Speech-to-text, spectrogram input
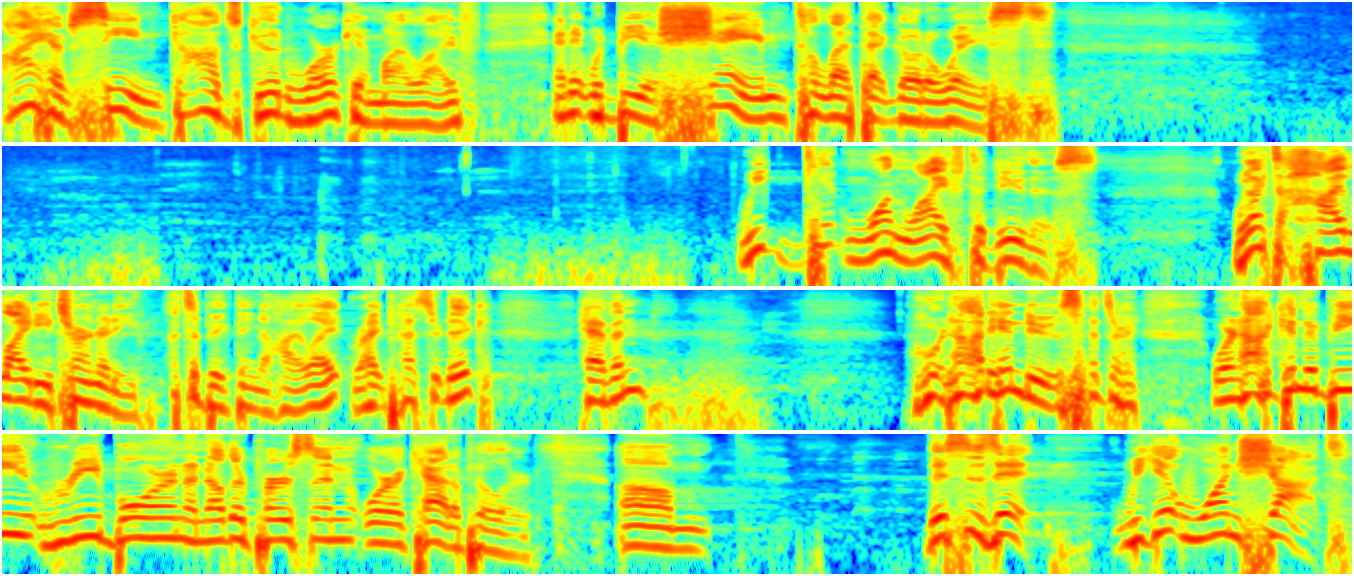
I have seen God's good work in my life, and it would be a shame to let that go to waste. We get one life to do this. We like to highlight eternity. That's a big thing to highlight, right, Pastor Dick? Heaven. We're not Hindus. That's right. We're not going to be reborn another person or a caterpillar. Um, this is it. We get one shot.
